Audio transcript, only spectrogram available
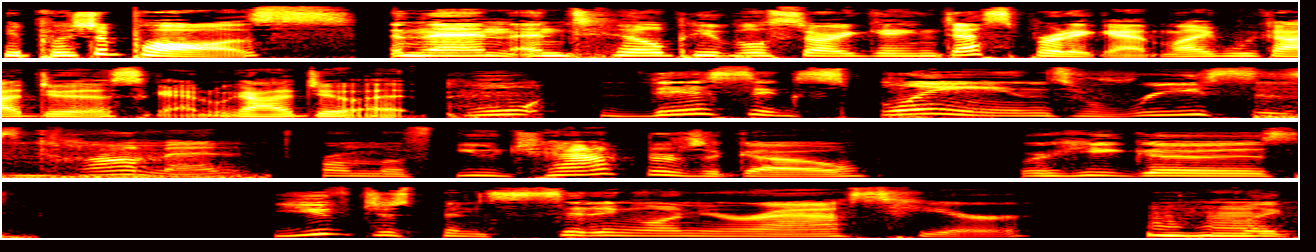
He pushed a pause, and then until people started getting desperate again, like we gotta do this again. We gotta do it. Well, this explains Rhys's comment from a few chapters ago, where he goes, "You've just been sitting on your ass here." Mm-hmm. Like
